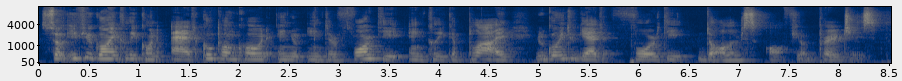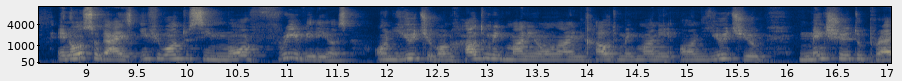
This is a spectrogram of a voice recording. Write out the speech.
So if you go and click on add coupon code and you enter 40 and click apply, you're going to get $40 off your purchase. And also guys, if you want to see more free videos on YouTube on how to make money online, how to make money on YouTube, make sure to press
